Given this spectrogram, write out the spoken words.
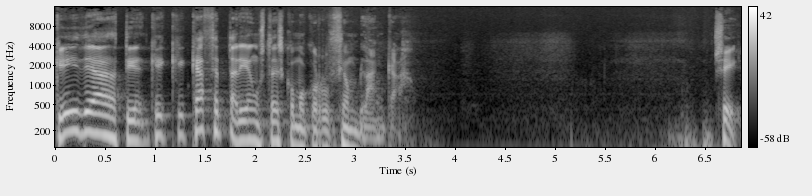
¿Qué idea, qué aceptarían ustedes como corrupción blanca? Sí.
